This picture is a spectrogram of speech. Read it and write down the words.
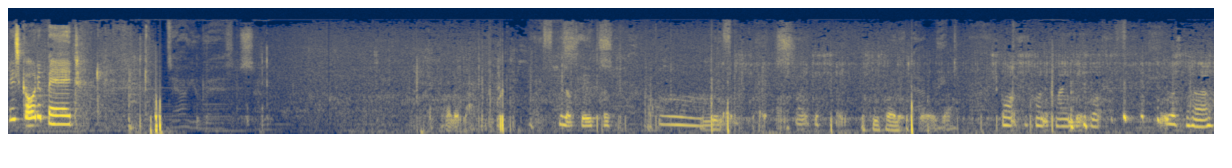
Let's go to bed. She looks beautiful. Oh, right to sleep. Sparks is trying to find it, but it was for her.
